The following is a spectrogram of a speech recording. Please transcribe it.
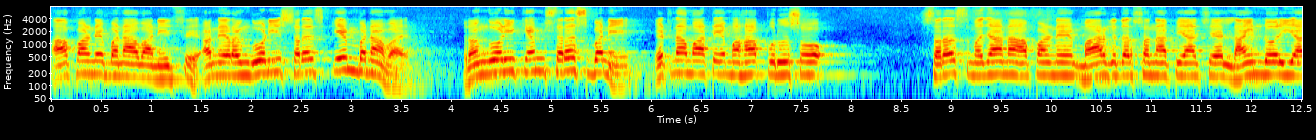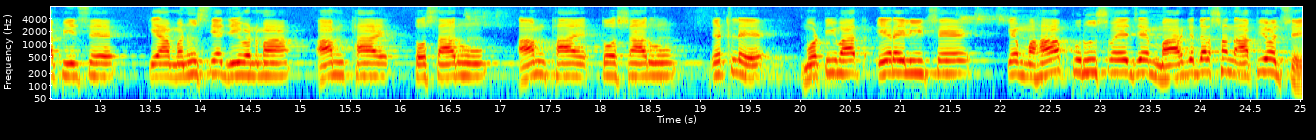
આપણને બનાવવાની છે. અને રંગોળી સરસ કેમ બનાવાય? રંગોળી કેમ સરસ બને? એટલા માટે મહાપુરુષો સરસ મજાના આપણને માર્ગદર્શન આપ્યા છે, લાઈન દોરી આપી છે કે આ મનુષ્ય જીવનમાં આમ થાય તો સારું, આમ થાય તો સારું. એટલે મોટી વાત એ રહેલી છે કે મહાપુરુષોએ જે માર્ગદર્શન આપ્યો છે,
